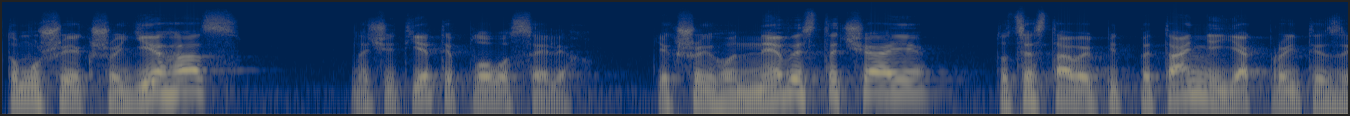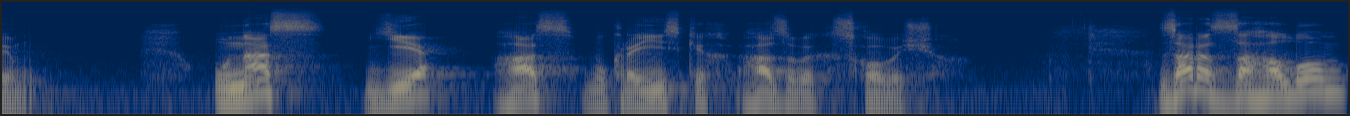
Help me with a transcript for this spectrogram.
Тому що якщо є газ, значить є тепло в оселях. Якщо його не вистачає, то це ставить під питання, як пройти зиму. У нас є газ в українських газових сховищах. Зараз загалом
